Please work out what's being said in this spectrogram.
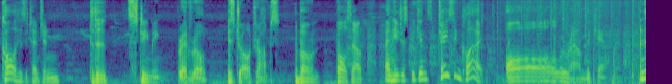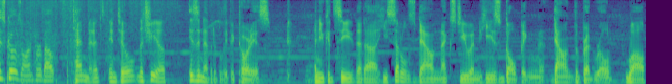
call his attention to the steaming bread roll, his jaw drops, the bone falls out, and he just begins chasing Clyde all around the camp. And this goes on for about 10 minutes until Nachia is inevitably victorious. And you can see that uh, he settles down next to you and he's gulping down the bread roll while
